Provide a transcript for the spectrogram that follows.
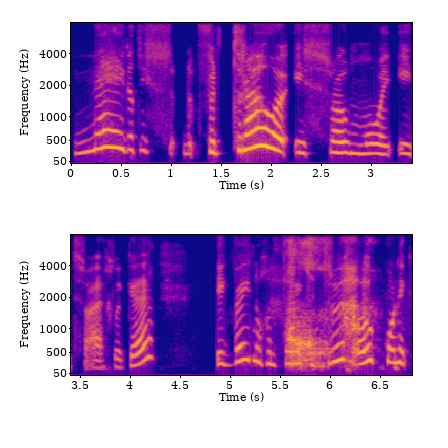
Nee, dat is. Vertrouwen is zo'n mooi iets eigenlijk, hè? Ik weet nog een tijdje terug ook, kon ik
